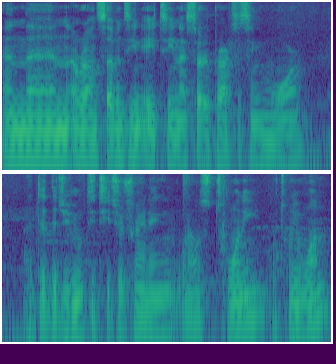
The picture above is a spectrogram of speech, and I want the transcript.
And then around 17, 18, I started practicing more. I did the Jivamukti teacher training when I was 20 or 21.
